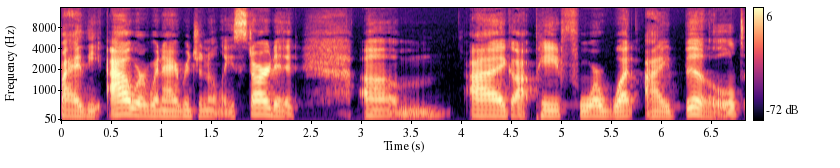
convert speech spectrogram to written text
by the hour when I originally started. Um, I got paid for what I billed.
